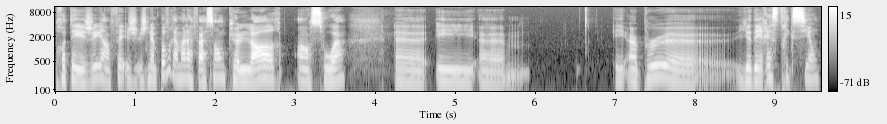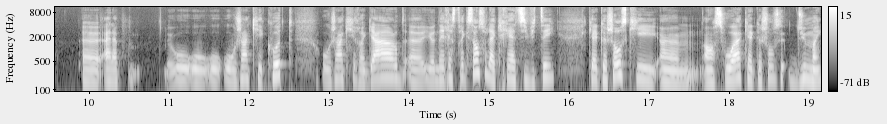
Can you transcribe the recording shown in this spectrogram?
protégée. En fait, je, je n'aime pas vraiment la façon que l'art en soi est et un peu, euh, il y a des restrictions euh, à la, aux, gens qui écoutent, aux gens qui regardent. Euh, il y a des restrictions sur la créativité, quelque chose qui est en soi, quelque chose d'humain.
